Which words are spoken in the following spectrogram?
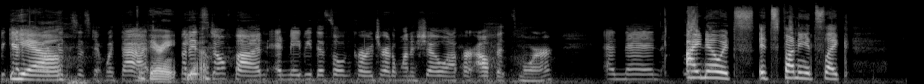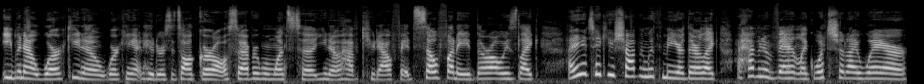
getting Yeah. more consistent with that. very, but yeah. it's still fun, and maybe this will encourage her to want to show off her outfits more. And then I know it's it's funny. It's like even at work, you know, working at Hooters, it's all girls, so everyone wants to, you know, have cute outfits. So funny. They're always like, "I need to take you shopping with me," or they're like, "I have an event. Like, what should I wear?"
